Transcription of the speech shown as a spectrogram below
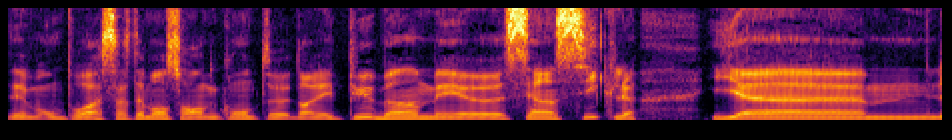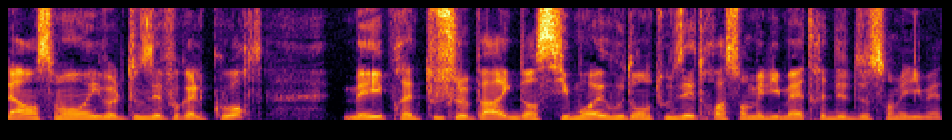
on pourra certainement s'en rendre compte dans les pubs, hein, mais euh, c'est un cycle. Il y a hum, là en ce moment, ils veulent tous des focales courtes, mais ils prennent tous le pari que dans 6 mois, ils voudront tous des 300 mm et des 200 mm.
